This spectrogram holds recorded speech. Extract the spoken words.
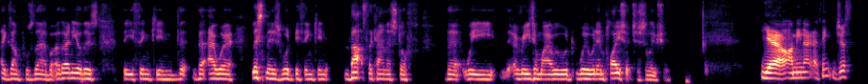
examples there. But are there any others that you're thinking that, that our listeners would be thinking that's the kind of stuff that we a reason why we would we would employ such a solution? Yeah, I mean, I think just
